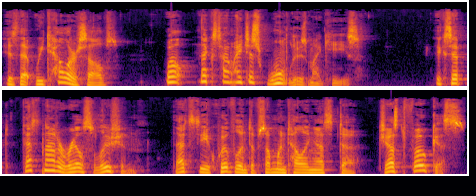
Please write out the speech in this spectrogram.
is that we tell ourselves, well, next time I just won't lose my keys. Except that's not a real solution. That's the equivalent of someone telling us to just focus.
